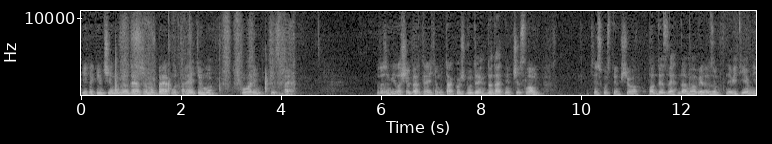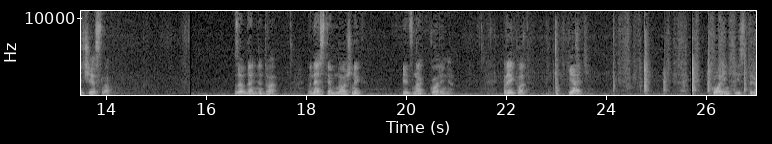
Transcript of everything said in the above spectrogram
І таким чином ми одержимо b у третьому корінь із b. Зрозуміло, що b в третьому також буде додатнім числом, в зв'язку з тим, що ОДЗ даного виразу невід'ємні числа. Завдання 2. Внести множник під знак кореня. Приклад 5. Корінь із 3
